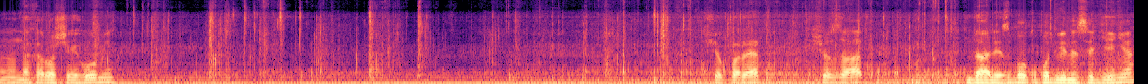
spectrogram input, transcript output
на хорошій гумі. Що перед, що зад. Далі збоку подвійне сидіння.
